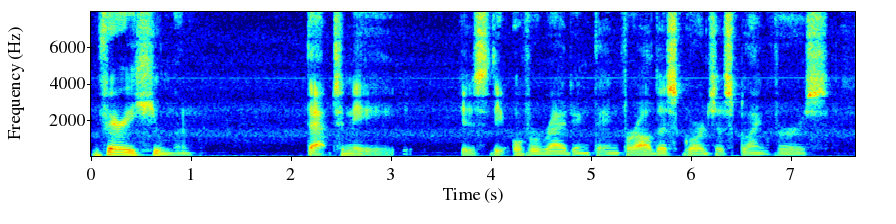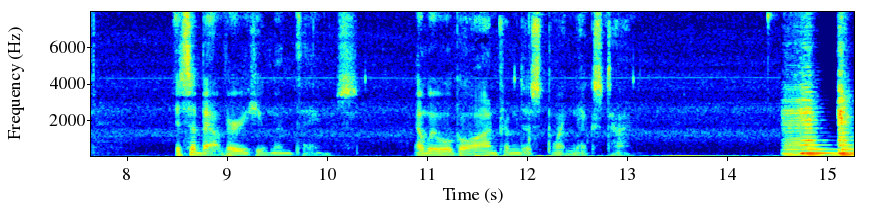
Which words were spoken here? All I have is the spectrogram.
very human. That to me is the overriding thing for all this gorgeous blank verse. It's about very human things. And we will go on from this point next time.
